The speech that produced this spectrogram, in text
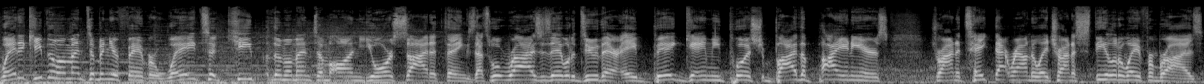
Way to keep the momentum in your favor. Way to keep the momentum on your side of things. That's what Rise is able to do there. A big gaming push by the Pioneers, trying to take that round away, trying to steal it away from Rise.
